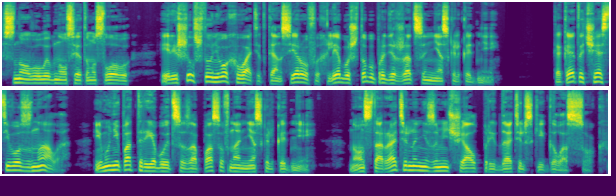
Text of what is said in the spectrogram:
снова улыбнулся этому слову — и решил, что у него хватит консервов и хлеба, чтобы продержаться несколько дней. Какая-то часть его знала, ему не потребуется запасов на несколько дней, но он старательно не замечал предательский голосок.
